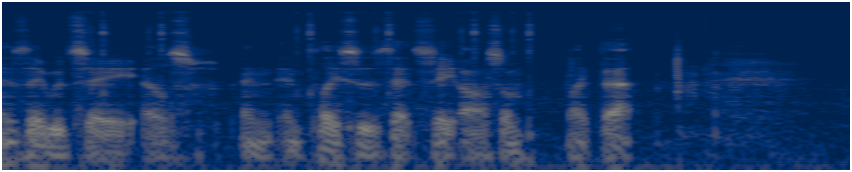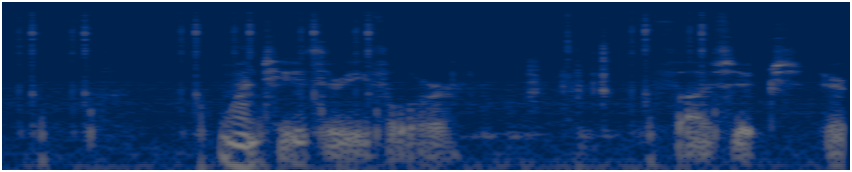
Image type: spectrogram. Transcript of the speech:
As they would say else in, in places that say awesome like that. One, two, three, four, five, six. There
